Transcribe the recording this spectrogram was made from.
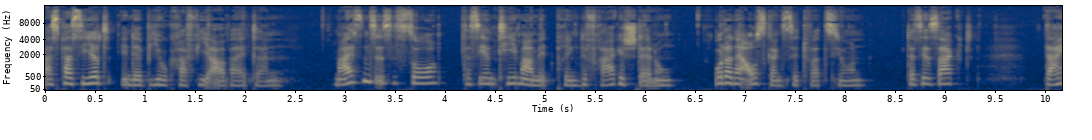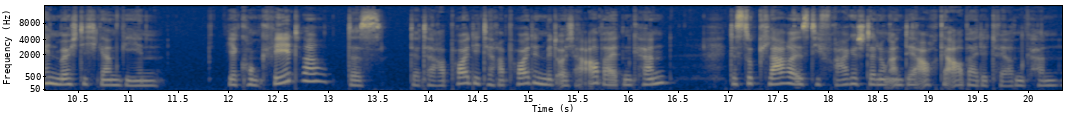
Was passiert in der Biografiearbeit dann? Meistens ist es so, dass ihr ein Thema mitbringt, eine Fragestellung oder eine Ausgangssituation, dass ihr sagt, dahin möchte ich gern gehen. Je konkreter das der Therapeut, die Therapeutin mit euch erarbeiten kann, desto klarer ist die Fragestellung, an der auch gearbeitet werden kann.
